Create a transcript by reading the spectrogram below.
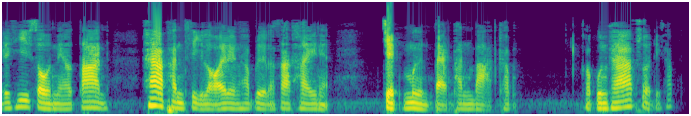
ได้ที่โซนแนวต้าน 5,400 เลยนะครับ หรือราคาไทยเนี่ย 78,000 บาทครับ ขอบคุณครับ สวัสดีครับ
